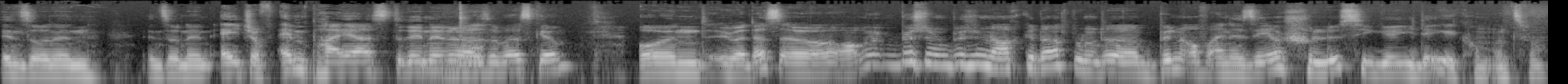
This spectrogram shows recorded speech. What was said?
in so einen, in so einen Age of Empires drinnen oder Ja. sowas, gell? Und über das äh, habe ich ein bisschen, ein bisschen nachgedacht und äh, bin auf eine sehr schlüssige Idee gekommen. Und zwar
